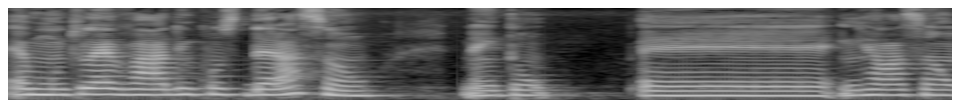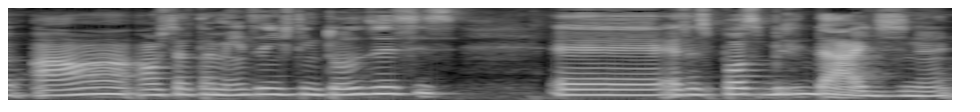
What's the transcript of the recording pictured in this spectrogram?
é muito levado em consideração, né? Então, é, em relação a, aos tratamentos, a gente tem todas esses, é, essas possibilidades, né?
